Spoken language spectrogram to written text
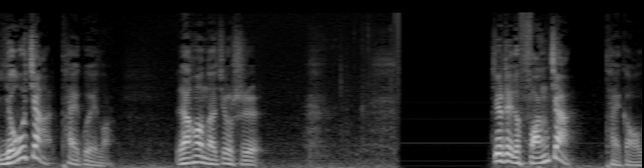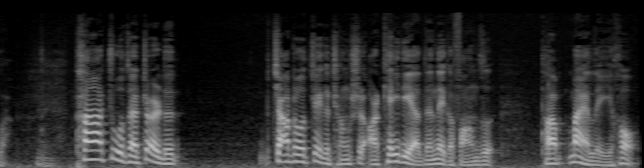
油价太贵了，然后呢就是就这个房价太高了。他住在这儿的加州这个城市 Arcadia 的那个房子，他卖了以后，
